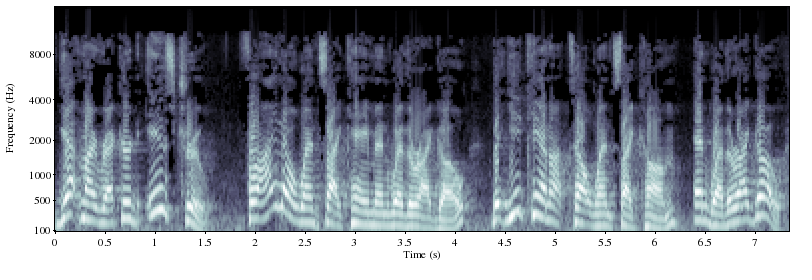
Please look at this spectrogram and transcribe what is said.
yet my record is true. For I know whence I came and whither I go, but ye cannot tell whence I come and whither I go.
